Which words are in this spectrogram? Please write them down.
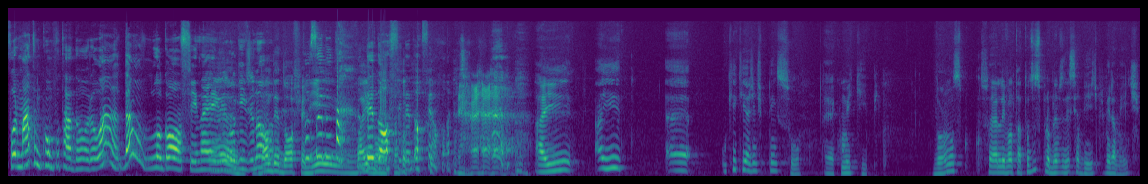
formata um computador, ou ah, dá um logoff, né? É, login de novo. Dá um dedoff ali, tá... vai dedoff, dedoff é ótimo. aí, aí é, o que, que a gente pensou é, como equipe? Vamos é, levantar todos os problemas desse ambiente, primeiramente.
